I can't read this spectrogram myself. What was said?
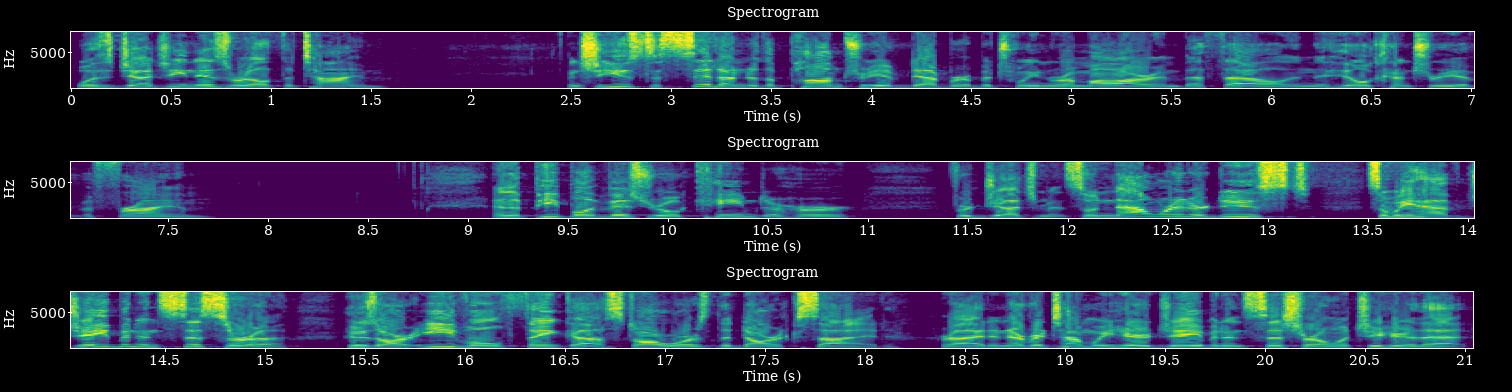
was judging Israel at the time. And she used to sit under the palm tree of Deborah between Ramah and Bethel in the hill country of Ephraim. And the people of Israel came to her for judgment. So now we're introduced. So we have Jabin and Sisera, who's our evil, think uh, Star Wars, the dark side, right? And every time we hear Jabin and Sisera, I want you to hear that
